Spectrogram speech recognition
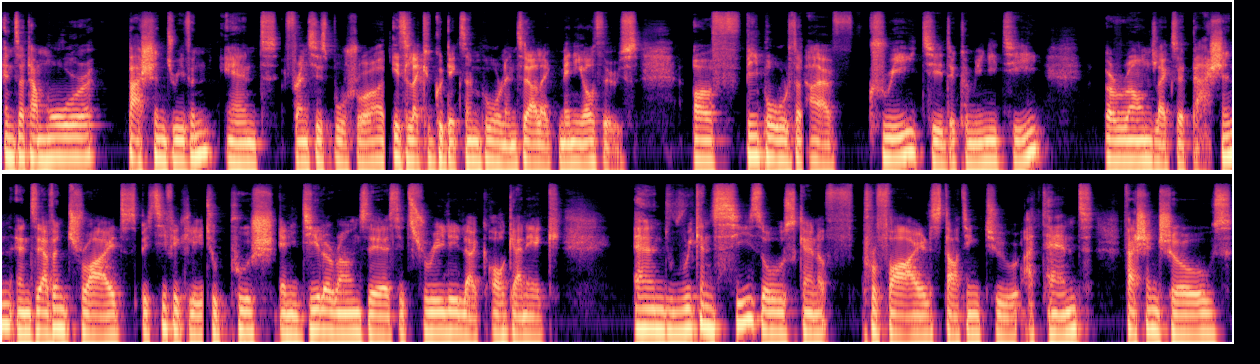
and that are more passion driven. And Francis Bourgeois is like a good example. And there are like many others of people that have created a community around like their passion and they haven't tried specifically to push any deal around this. It's really like organic. And we can see those kind of profiles starting to attend fashion shows,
